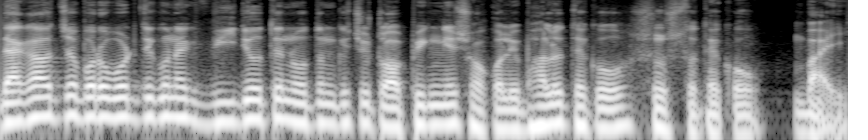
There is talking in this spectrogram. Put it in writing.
দেখা হচ্ছে পরবর্তী কোনো এক ভিডিওতে নতুন কিছু টপিক নিয়ে। সকলেই ভালো থেকো, সুস্থ থেকো। বাই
